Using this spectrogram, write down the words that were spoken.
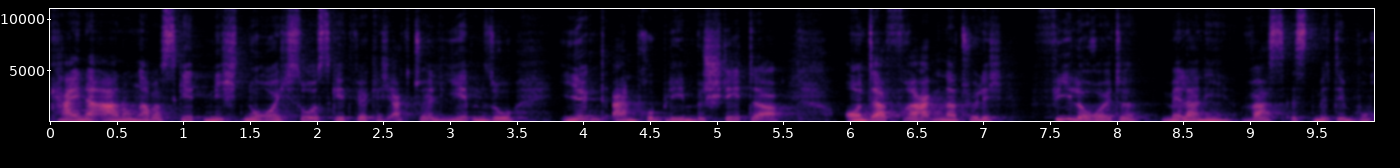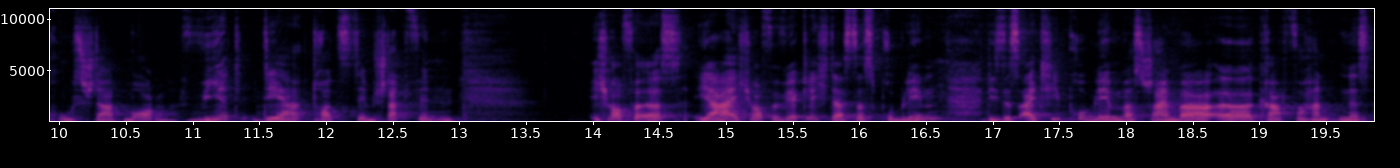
keine Ahnung, aber es geht nicht nur euch so, es geht wirklich aktuell jedem so. Irgendein Problem besteht da. Und da fragen natürlich viele heute, Melanie, was ist mit dem Buchungsstart morgen? Wird der trotzdem stattfinden? Ich hoffe es. Ja, ich hoffe wirklich, dass das Problem, dieses IT-Problem, was scheinbar äh, gerade vorhanden ist,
